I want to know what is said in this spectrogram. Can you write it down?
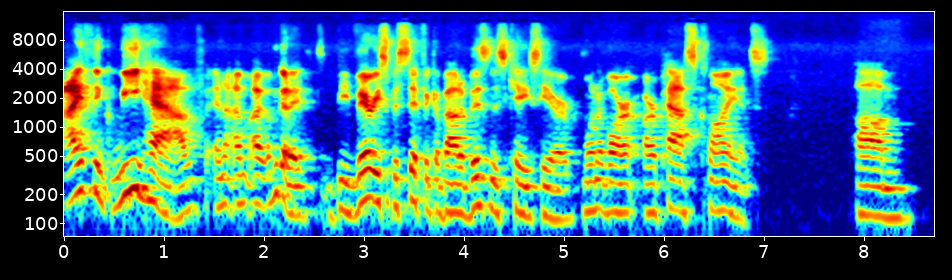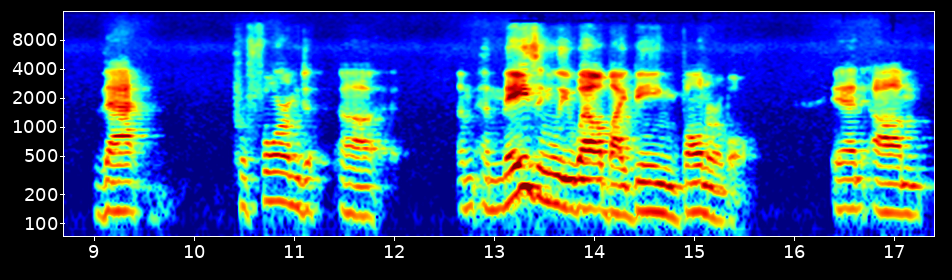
I think we have, and I'm, I'm going to be very specific about a business case here. One of our, our past clients um, that performed uh, amazingly well by being vulnerable. And um,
